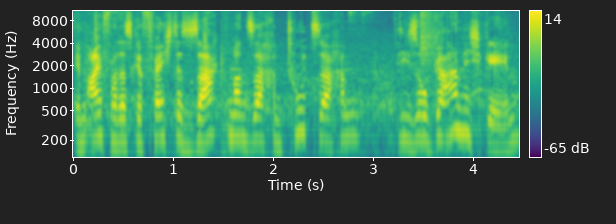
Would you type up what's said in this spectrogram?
Im Eifer des Gefechtes sagt man Sachen, tut Sachen, die so gar nicht gehen,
